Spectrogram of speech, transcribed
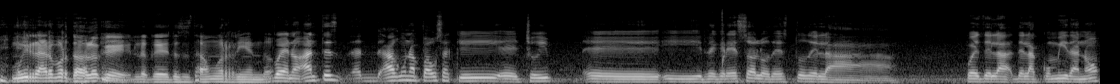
muy raro por todo lo que lo que nos estábamos riendo. Bueno, antes hago una pausa aquí, eh, Chuy, eh, y regreso a lo de esto de la pues de la de la comida, ¿no?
